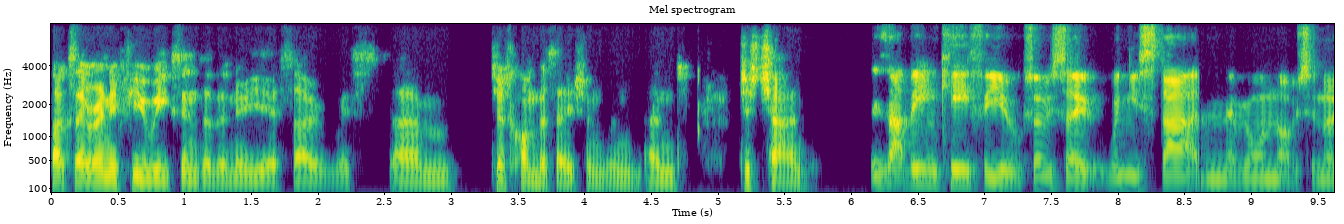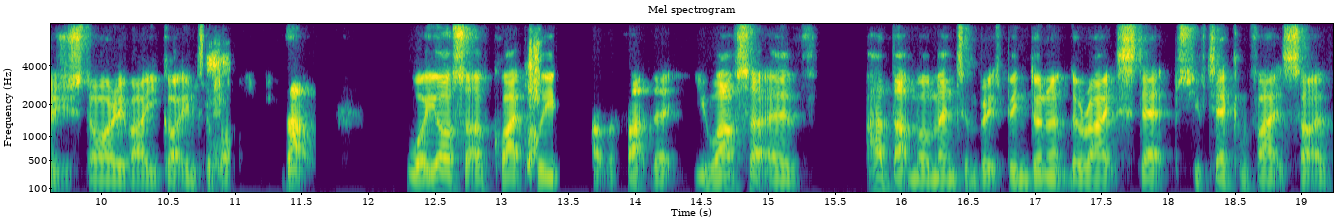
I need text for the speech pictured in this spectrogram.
like I say, we're only a few weeks into the new year, so it's um, just conversations and and just chatting. Is that being key for you? So obviously, when you started, and everyone obviously knows your story of how you got into boxing. That what you're sort of quite pleased about the fact that you have sort of had that momentum, but it's been done at the right steps. You've taken fights sort of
